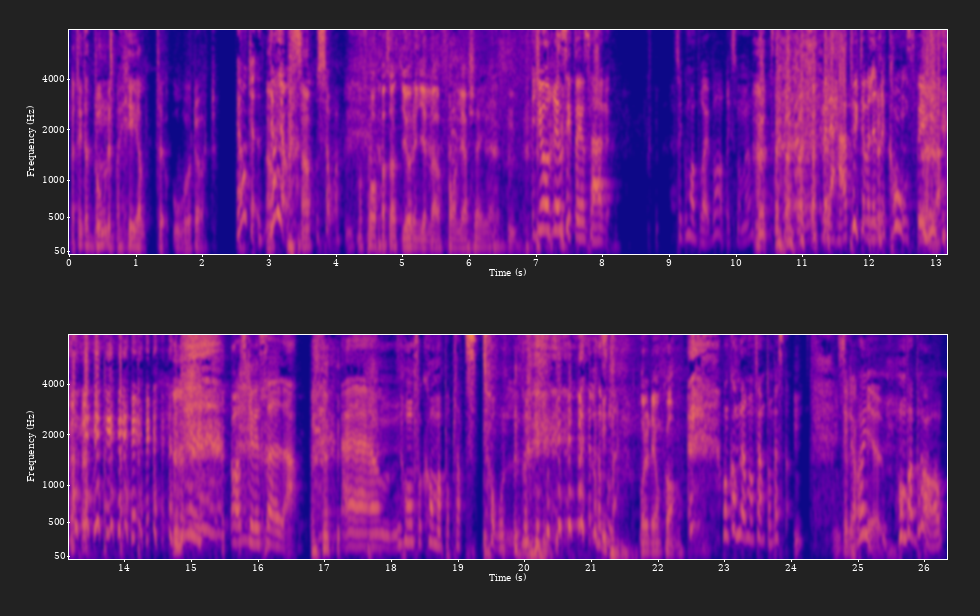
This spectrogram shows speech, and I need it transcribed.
Jag tänkte att bordet var helt eh, orört. Ja okej, ja ja, så. Ja. så. Man får hoppas att juryn gillar farliga tjejer. Juryn sitter ju så här. Så går man bra i baddräktsmomentet. Men det här tyckte jag var lite konstigt. Vad ska vi säga? Ehm, hon får komma på plats 12. Eller något sånt där. Var det det hon kom? Hon kom bland de 15 bästa. Så det var ju, hon var bra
